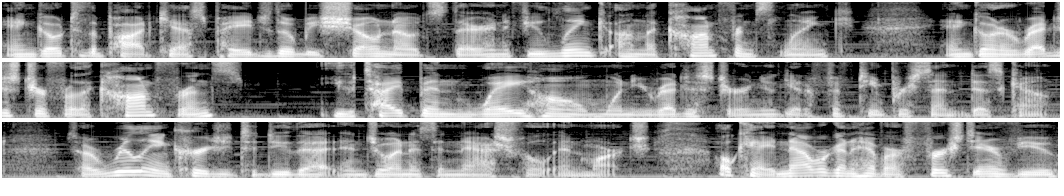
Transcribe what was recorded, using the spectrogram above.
and go to the podcast page, there'll be show notes there. And if you link on the conference link and go to register for the conference, you type in way home when you register and you'll get a 15% discount. So I really encourage you to do that and join us in Nashville in March. Okay, now we're going to have our first interview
